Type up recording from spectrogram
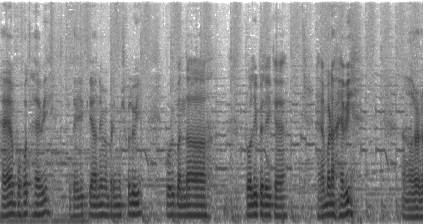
है बहुत हैवी लेके आने में बड़ी मुश्किल हुई। वो भी बंदा ट्रॉली पे लेके आया। है बड़ा हैवी और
